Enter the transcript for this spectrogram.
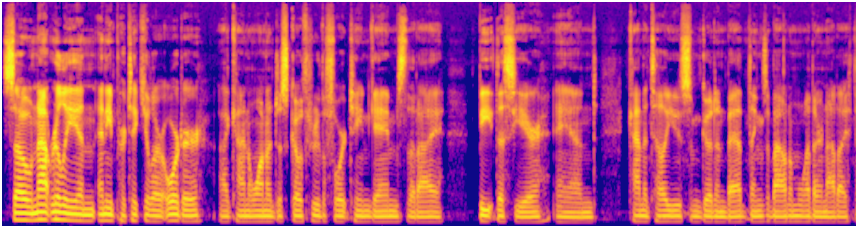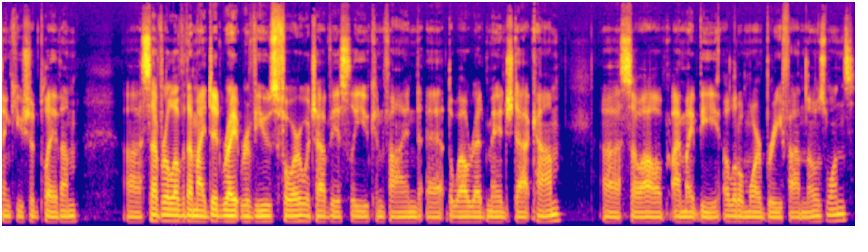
So, not really in any particular order. I kind of want to just go through the 14 games that I beat this year and kind of tell you some good and bad things about them, whether or not I think you should play them. Uh, several of them I did write reviews for, which obviously you can find at thewellreadmage.com. Uh, so I'll, I might be a little more brief on those ones.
